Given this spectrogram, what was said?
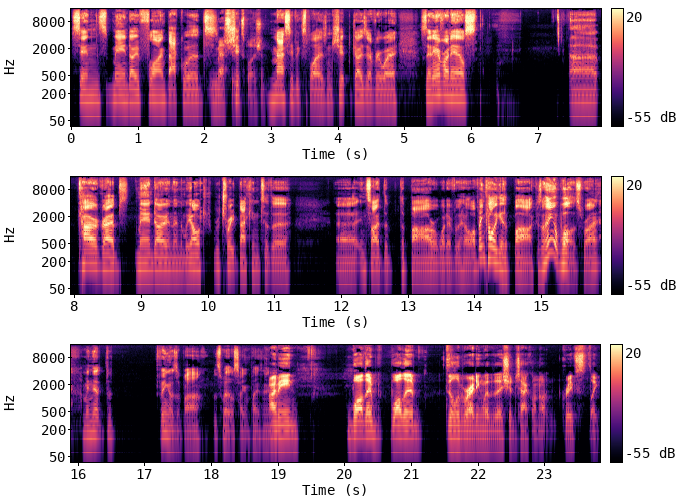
sends Mando flying backwards. Massive Shit, explosion. massive explosion. Shit goes everywhere. So then everyone else. Uh, Cara grabs Mando, and then we all retreat back into the uh, inside the, the bar or whatever the hell. I've been calling it a bar because I think it was right. I mean, that, the thing was a bar. That's where it was taking place. I mean, while they're while they're deliberating whether they should attack or not, Greef's like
